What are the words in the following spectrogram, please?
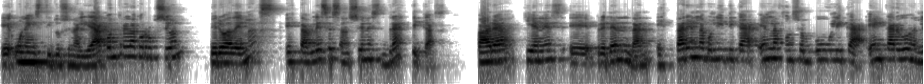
eh, una institucionalidad contra la corrupción, pero además establece sanciones drásticas para quienes eh, pretendan estar en la política, en la función pública, en cargos en el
